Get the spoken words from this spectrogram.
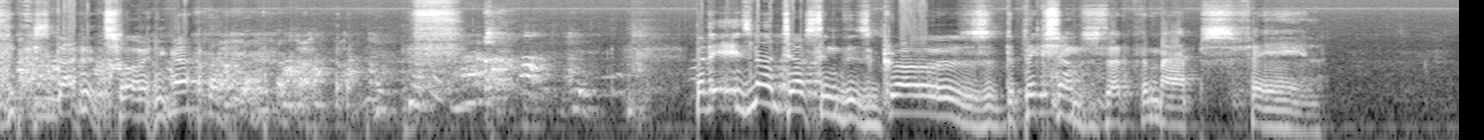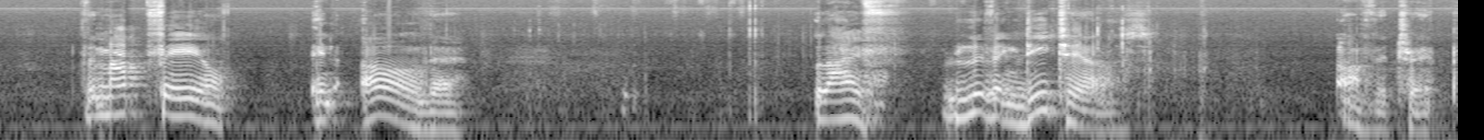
started showing up. but it's not just in these gross depictions that the maps fail. The map fail in all the life living details of the trip.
